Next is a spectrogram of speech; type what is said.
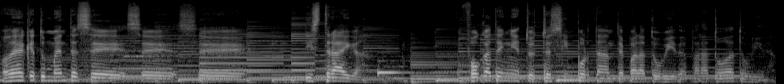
No dejes que tu mente se, se, se, distraiga. Enfócate en esto. Esto es importante para tu vida, para toda tu vida.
